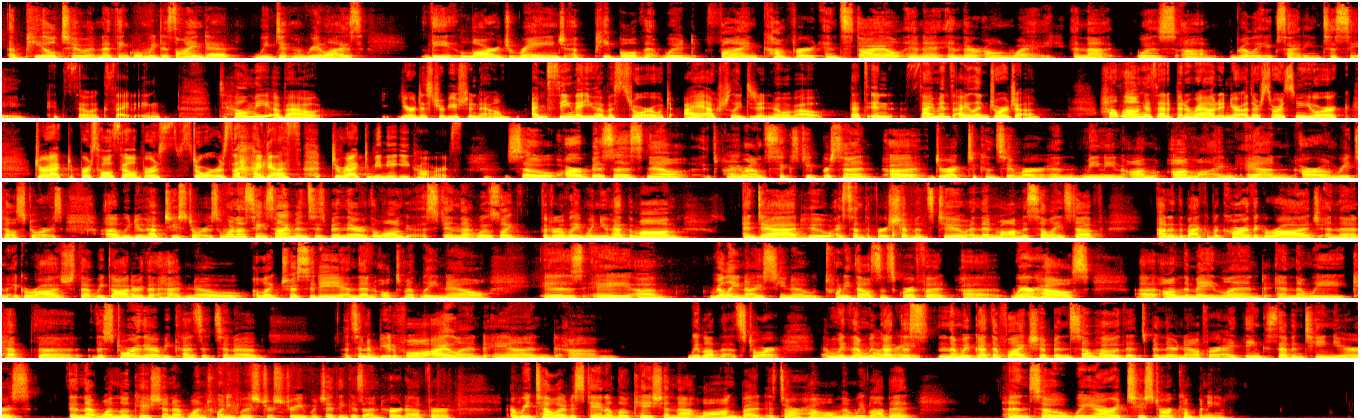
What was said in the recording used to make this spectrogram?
appeal to it. And I think when we designed it, we didn't realize the large range of people that would find comfort and style in it in their own way. And that was um, really exciting to see. It's so exciting. Tell me about your distribution now. I'm seeing that you have a store, which I actually didn't know about, that's in Simon's Island, Georgia. How long has that been around? In your other stores, New York, direct versus wholesale versus stores, I guess. Direct meaning e commerce. So our business now it's probably around sixty percent uh, direct to consumer, and meaning on online and our own retail stores. Uh, we do have two stores. One on St. Simon's has been there the longest, and that was like literally when you had the mom and dad who I sent the first shipments to, and then mom is selling stuff out of the back of a car, the garage, and then a garage that we got her that had no electricity, and then ultimately now is a um, really nice, you know, 20,000 square foot uh, warehouse uh, on the mainland. And then we kept the, the store there because it's in a, it's in a beautiful island and um, we love that store. And we, then we've oh, got great. this, and then we've got the flagship in Soho that's been there now for, I think, 17 years in that one location at 120 Wooster Street, which I think is unheard of for a retailer to stay in a location that long, but it's our home and we love it. And so we are a two store company.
